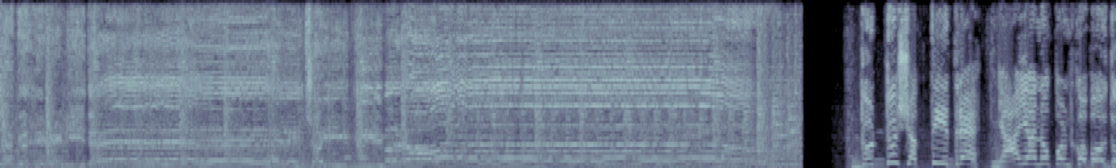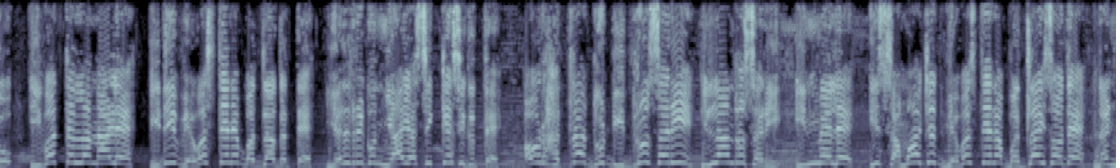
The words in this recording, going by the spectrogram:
ಜಗ ಹೇಳಿದೆ. ಜೈ ಭೀಮರ ದುಡ್ಡು ಶಕ್ತಿ ಇದ್ರೆ ನ್ಯಾಯನೂ ಕೊಂಡ್ಕೋಬಹುದು ಇವತ್ತೆಲ್ಲ ನಾಳೆ ಇಡೀ ವ್ಯವಸ್ಥೆನೆ ಬದ್ಲಾಗತ್ತೆ. ಎಲ್ರಿಗೂ ನ್ಯಾಯ ಸಿಕ್ಕೇ ಸಿಗುತ್ತೆ. ಅವ್ರ ಹತ್ರ ದುಡ್ಡು ಇದ್ರೂ ಸರಿ, ಇಲ್ಲಾಂದ್ರೂ ಸರಿ. ಇನ್ಮೇಲೆ ಈ ಸಮಾಜದ ವ್ಯವಸ್ಥೆನ ಬದ್ಲಾಯಿಸೋದೆ ನನ್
